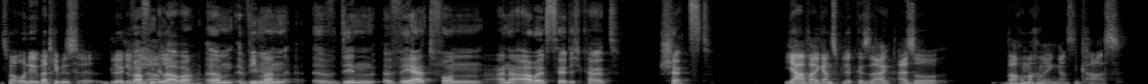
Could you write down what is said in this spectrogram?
Jetzt mal ohne übertriebenes äh, Blödel. Waffengelaber. Ähm, wie Ja. man äh, den Wert von einer Arbeitstätigkeit schätzt. Ja, weil ganz blöd gesagt, also warum machen wir den ganzen Chaos?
